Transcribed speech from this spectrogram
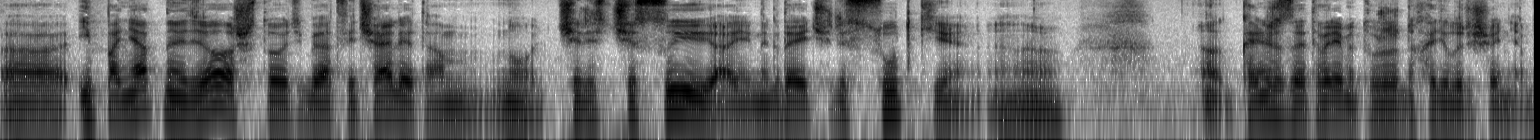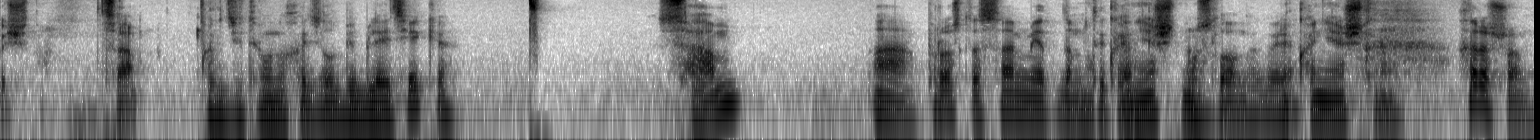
Э, и понятное дело, что тебе отвечали там, ну, через часы, а иногда и через сутки. А, конечно, за это время ты уже находил решение обычно сам. А где ты его находил? В библиотеке? Сам. А, просто сам методом ну, тыка, конечно. условно говоря. Ну, конечно. Хорошо.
